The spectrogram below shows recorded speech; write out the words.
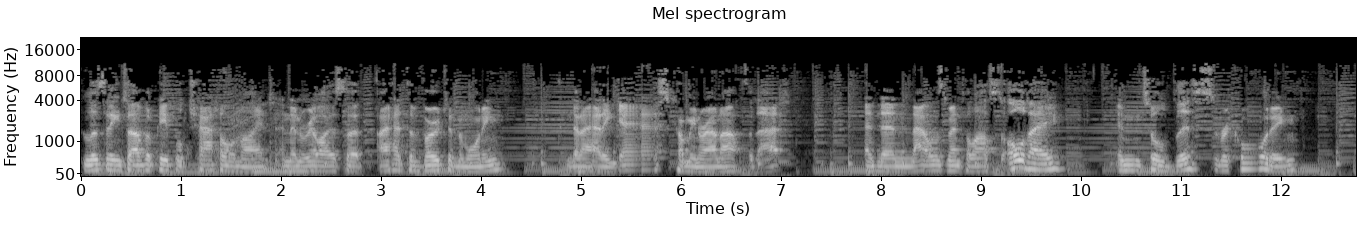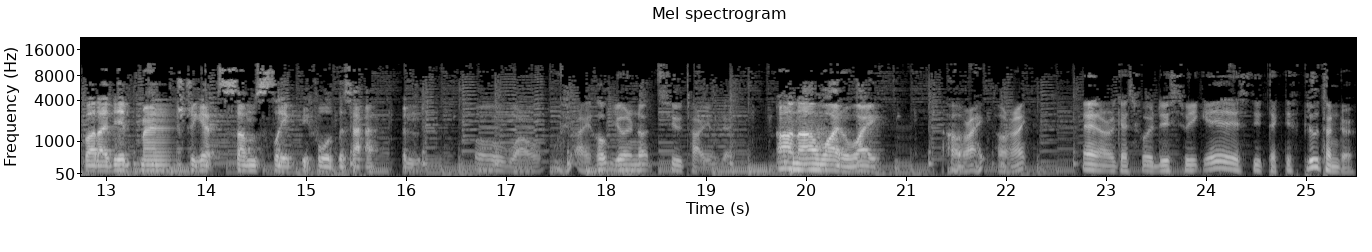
listening to other people chat all night and then realized that I had to vote in the morning. And then I had a guest coming around after that. And then that was meant to last all day until this recording. But I did manage to get some sleep before this happened. Oh wow, I hope you're not too tired then. Oh no, I'm wide awake. Alright, alright. And our guest for this week is Detective Blue Thunder.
